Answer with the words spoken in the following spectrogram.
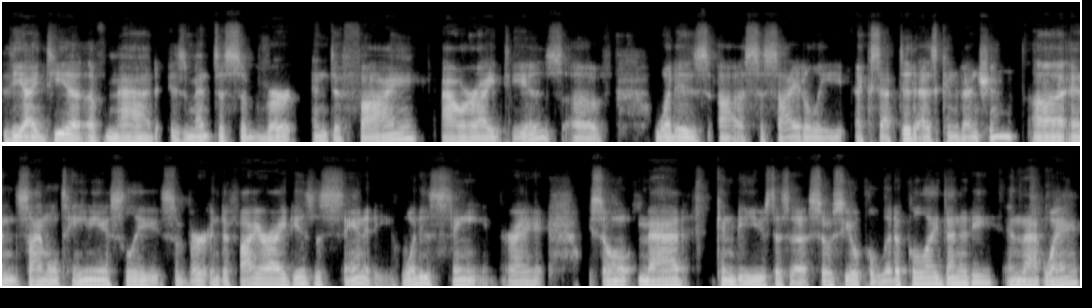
the idea of MAD is meant to subvert and defy our ideas of what is uh, societally accepted as convention uh, and simultaneously subvert and defy our ideas of sanity. What is sane, right? So, MAD can be used as a socio political identity in that way.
